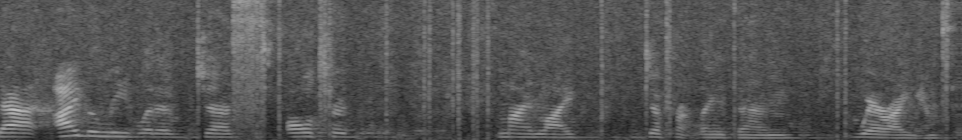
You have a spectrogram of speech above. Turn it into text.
that I believe would have just altered my life differently than where I am today.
